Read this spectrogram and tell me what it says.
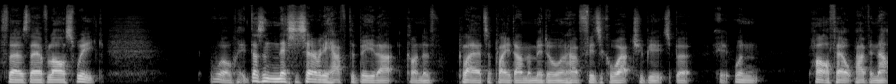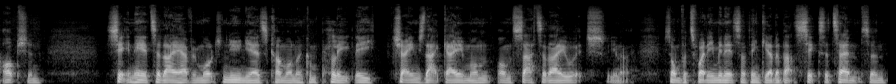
Thursday of last week. Well, it doesn't necessarily have to be that kind of player to play down the middle and have physical attributes, but it wouldn't half help having that option. Sitting here today, having watched Nunez come on and completely change that game on, on Saturday, which, you know, it's on for 20 minutes. I think he had about six attempts and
